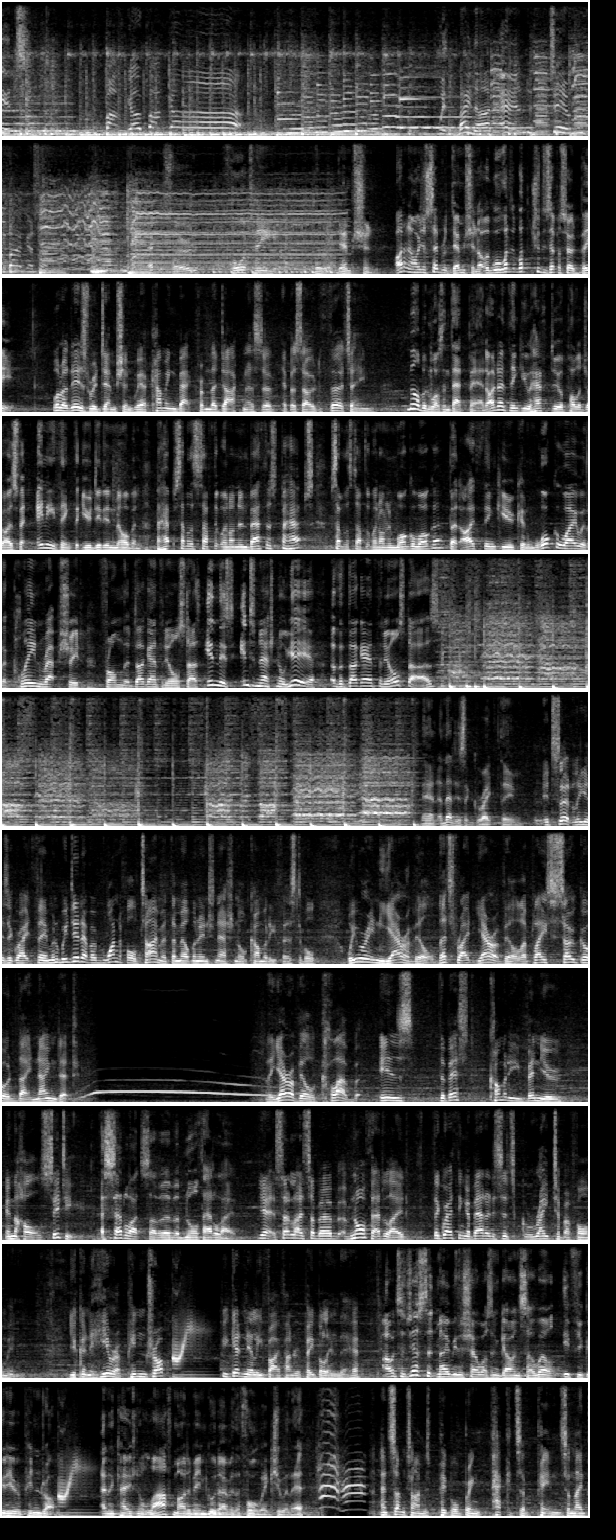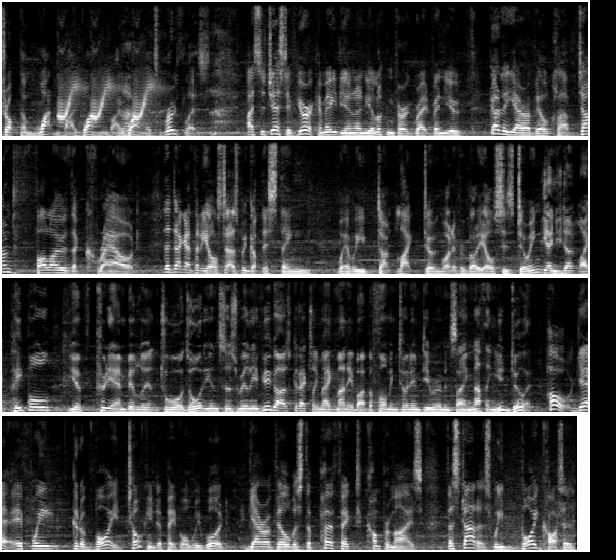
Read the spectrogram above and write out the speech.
It's Bunga bunga! with Maynard and Tim Ferguson. episode 14 The Redemption. I don't know, I just said redemption. Oh, Well, what, what should this episode be? Well, it is redemption. We're coming back from the darkness of episode 13. Melbourne wasn't that bad. I don't think you have to apologise for anything that you did in Melbourne. Perhaps some of the stuff that went on in Bathurst, perhaps, some of the stuff that went on in Wagga Wagga, but I think you can walk away with a clean rap sheet from the Doug Anthony All Stars in this international year of the Doug Anthony All Stars. Man, and that is a great theme. It certainly is a great theme, and we did have a wonderful time at the Melbourne International Comedy Festival. We were in Yarraville. That's right, Yarraville, a place so good they named it. The Yarraville Club is the best comedy venue in the whole city. A satellite suburb of North Adelaide. Yeah, satellite suburb of North Adelaide. The great thing about it is it's great to perform in. You can hear a pin drop. You get nearly 500 people in there. I would suggest that maybe the show wasn't going so well if you could hear a pin drop. An occasional laugh might have been good over the four weeks you were there. And sometimes people bring packets of pins and they drop them one by one by one. It's ruthless. I suggest if you're a comedian and you're looking for a great venue, go to the Yarraville Club. Don't follow the crowd. The Doug Anthony All Stars, we've got this thing where we don't like doing what everybody else is doing. And you don't like people, you're pretty ambivalent towards audiences, really. If you guys could actually make money by performing to an empty room and saying nothing, you'd do it. Oh, yeah, if we could avoid talking to people, we would. Yarraville was the perfect compromise. For starters, we boycotted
